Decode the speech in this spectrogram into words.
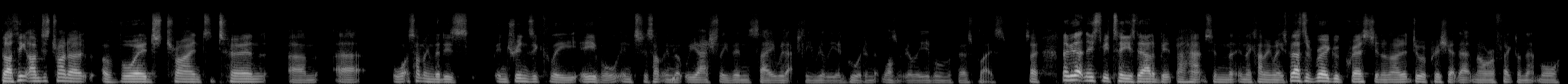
but I think I'm just trying to avoid trying to turn um, uh, what something that is intrinsically evil into something that we actually then say was actually really a good and it wasn't really evil in the first place. So maybe that needs to be teased out a bit perhaps in the, in the coming weeks. But that's a very good question and I do appreciate that and I'll reflect on that more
